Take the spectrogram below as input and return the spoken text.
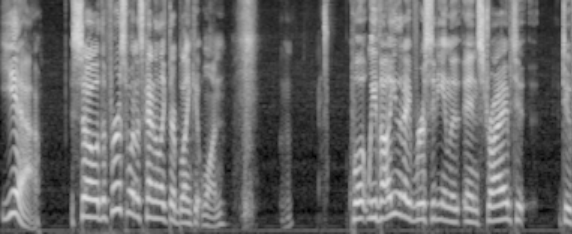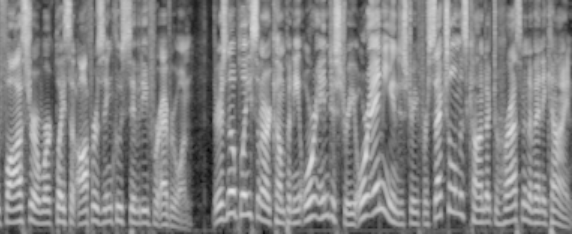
Yeah. So the first one is kind of like their blanket one. Quote: We value the diversity and, the, and strive to to foster a workplace that offers inclusivity for everyone. There is no place in our company or industry or any industry for sexual misconduct or harassment of any kind.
